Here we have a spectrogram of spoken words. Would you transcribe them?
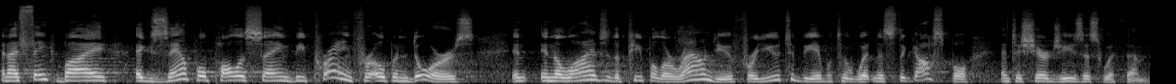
And I think by example, Paul is saying be praying for open doors in, in the lives of the people around you for you to be able to witness the gospel and to share Jesus with them.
